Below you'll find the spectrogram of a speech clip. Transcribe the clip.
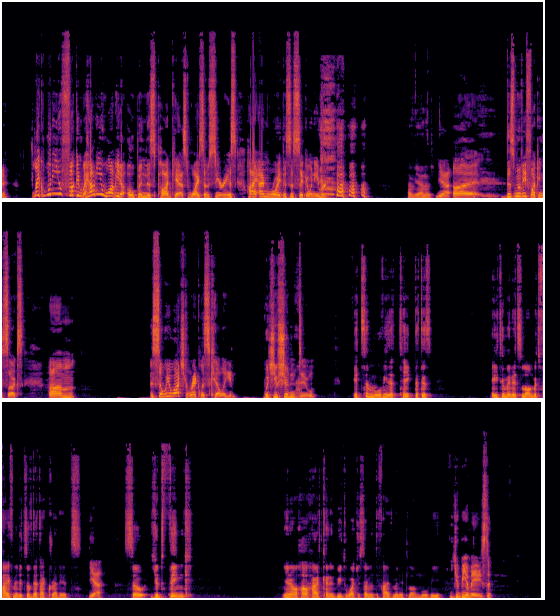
Like, what do you fucking. How do you want me to open this podcast? Why so serious? Hi, I'm Roy. This is Sicko and Ebert. I'm Janusz. yeah, uh. This movie fucking sucks. Um. So we watched Reckless Kelly, which you shouldn't do. It's a movie that take that is 80 minutes long, but 5 minutes of that are credits. Yeah. So you'd think, you know, how hard can it be to watch a 75 minute long movie? You'd be amazed.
